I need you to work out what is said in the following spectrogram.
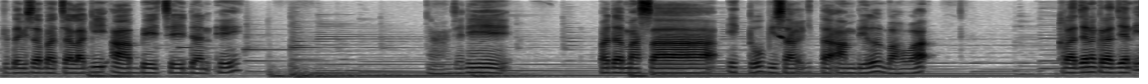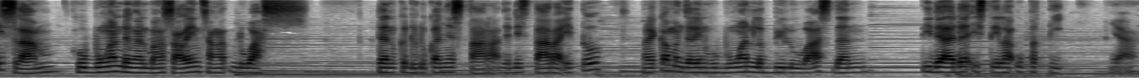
kita bisa baca lagi A B C dan E. Nah jadi pada masa itu bisa kita ambil bahwa kerajaan-kerajaan Islam hubungan dengan bangsa lain sangat luas dan kedudukannya setara. Jadi setara itu mereka menjalin hubungan lebih luas dan tidak ada istilah upeti ya.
